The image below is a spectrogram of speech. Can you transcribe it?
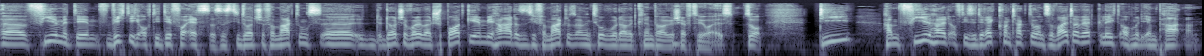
äh, viel mit dem, wichtig auch die DVS, das ist die Deutsche Vermarktungs, äh, Deutsche Volleyball Sport GmbH, das ist die Vermarktungsagentur, wo David Klemperer Geschäftsführer ist. So, die haben viel halt auf diese Direktkontakte und so weiter Wert gelegt, auch mit ihren Partnern.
